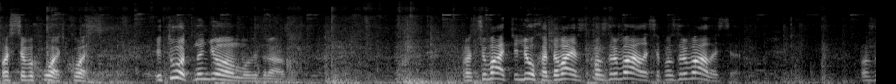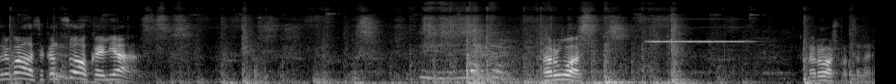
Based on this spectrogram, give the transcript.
Костя, виходь, Костя. І тут на ньому відразу. Працювати, Ілюха, давай позривалися, позривалися. Позривалася, концовка, Ілля. Хорош. Хорош, пацани.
